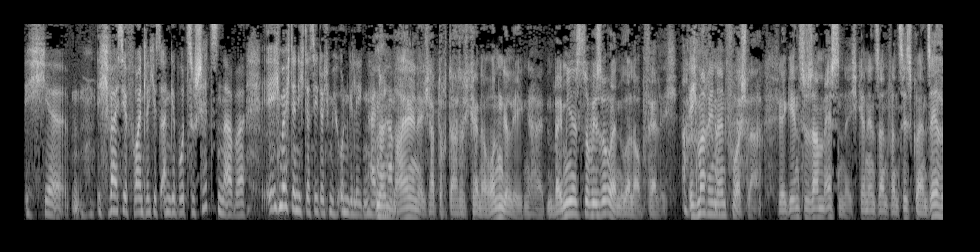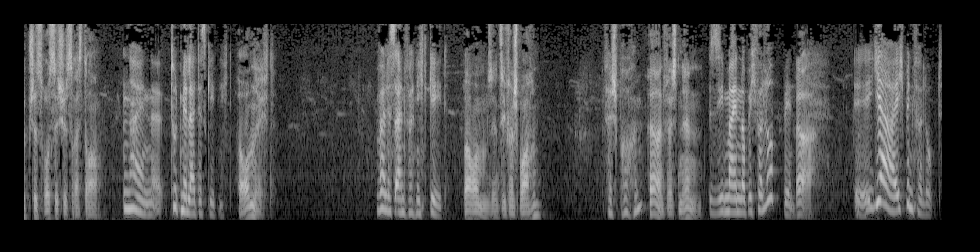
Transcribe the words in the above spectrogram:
Ich, äh, ich weiß Ihr freundliches Angebot zu schätzen, aber ich möchte nicht, dass Sie durch mich Ungelegenheiten Nein, haben. nein, ich habe doch dadurch keine Ungelegenheiten. Bei mir ist sowieso ein Urlaub fällig. Ich mache Ihnen einen Vorschlag. Wir gehen zusammen essen. Ich kenne in San Francisco ein sehr hübsches russisches Restaurant. Nein, äh, tut mir leid, es geht nicht. Warum nicht? Weil es einfach nicht geht. Warum? Sind Sie versprochen? Versprochen? Ja, in festen Händen. Sie meinen, ob ich verlobt bin? Ja. Äh, ja, ich bin verlobt.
